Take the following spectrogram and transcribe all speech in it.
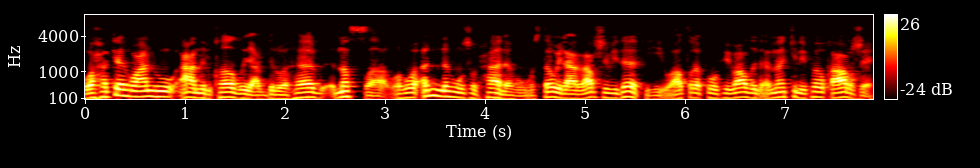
وحكاه عنه عن القاضي عبد الوهاب نصا وهو أنه سبحانه مستوي على العرش بذاته وأطلقه في بعض الأماكن فوق عرشه.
